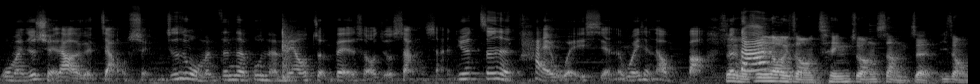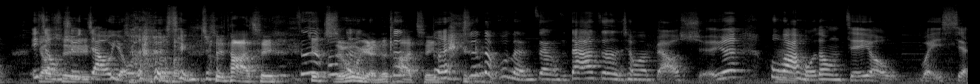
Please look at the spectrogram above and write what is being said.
我们就学到一个教训，就是我们真的不能没有准备的时候就上山，因为真的太危险了，危险到爆。所以你们是就大家用一种轻装上阵，一种一种去郊游的心 去。踏青，去植物园的踏青。对，真的不能这样子，大家真的千万不要学，因为户外活动皆有危险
